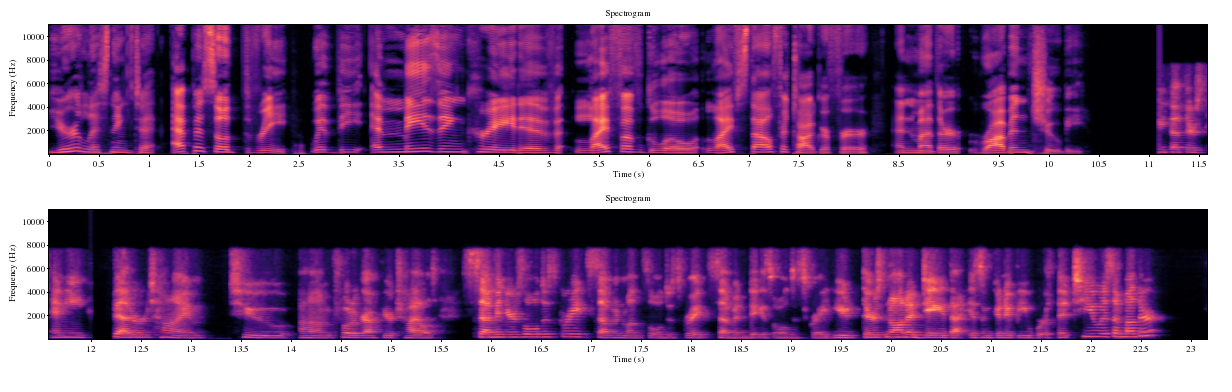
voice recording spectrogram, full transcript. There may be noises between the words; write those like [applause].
You're listening to episode three with the amazing, creative, Life of Glow lifestyle photographer and mother, Robin Chuby. think that there's any better time to um, photograph your child. Seven years old is great. Seven months old is great. Seven days old is great. You there's not a day that isn't going to be worth it to you as a mother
